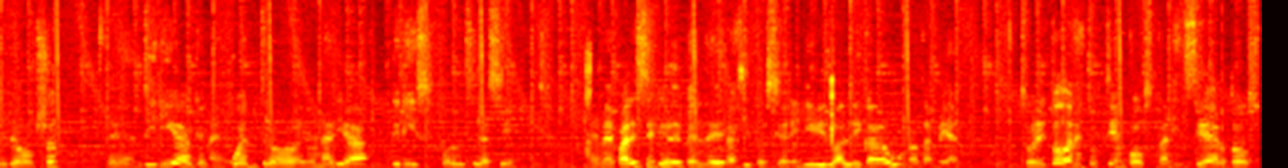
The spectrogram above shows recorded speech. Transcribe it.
Pero yo eh, diría que me encuentro en un área gris, por decir así. Eh, me parece que depende de la situación individual de cada uno también, sobre todo en estos tiempos tan inciertos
